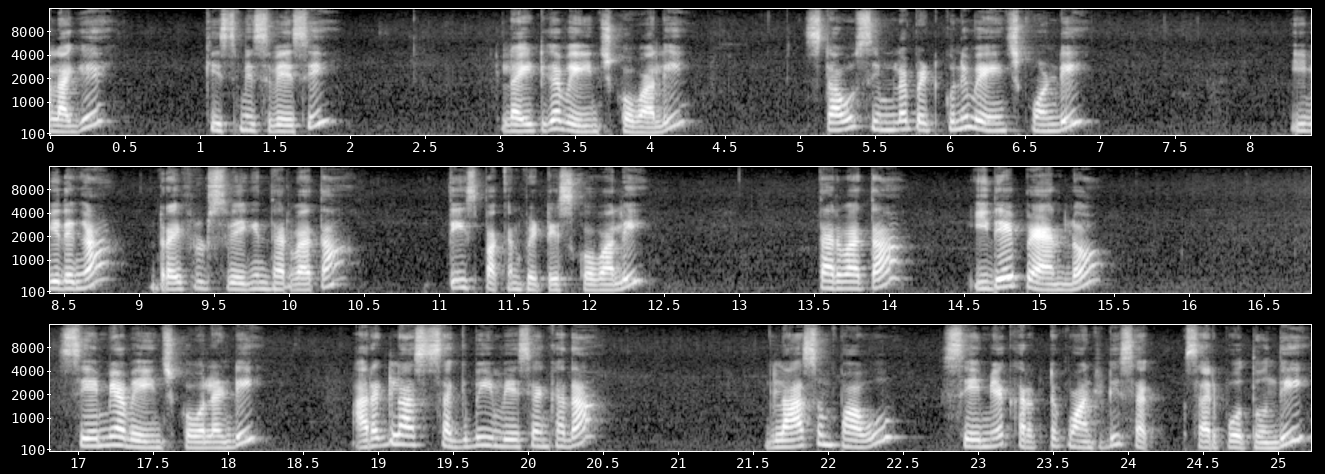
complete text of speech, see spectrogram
అలాగే కిస్మిస్ వేసి లైట్గా వేయించుకోవాలి. స్టవ్ సిమ్లో పెట్టుకుని వేయించుకోండి. ఈ విధంగా డ్రై ఫ్రూట్స్ వేగిన తర్వాత తీసి పక్కన పెట్టేసుకోవాలి. తర్వాత ఇదే ప్యాన్లో సేమియా వేయించుకోవాలండి. అర గ్లాసు సగ్గుబియ్యం వేసాం కదా? గ్లాసు పావు సేమియా కరెక్ట్ క్వాంటిటీ స సరిపోతుంది.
